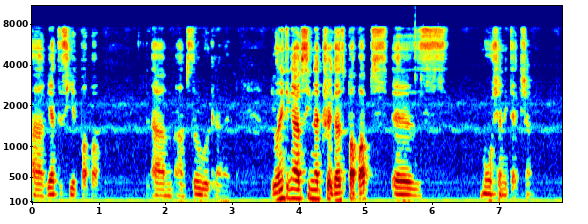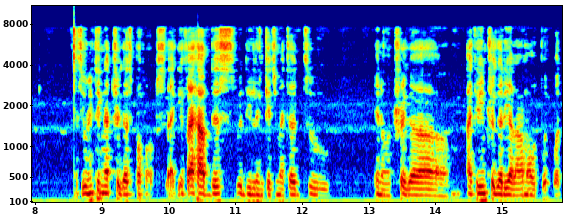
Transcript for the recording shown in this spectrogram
I have yet to see it pop up. Um, I'm still working on it. The only thing I've seen that triggers pop-ups is motion detection. It's the only thing that triggers pop-ups. Like if I have this with the linkage method to, you know, trigger, I can even trigger the alarm output, but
